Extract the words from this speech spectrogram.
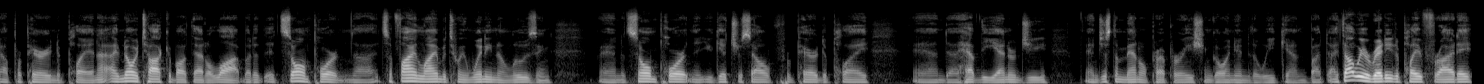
uh, preparing to play. And I, I, know we talk about that a lot, but it, it's so important. Uh, it's a fine line between winning and losing. And it's so important that you get yourself prepared to play and uh, have the energy and just a mental preparation going into the weekend. But I thought we were ready to play Friday.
